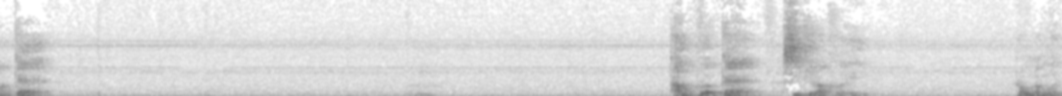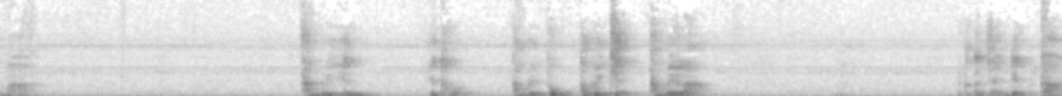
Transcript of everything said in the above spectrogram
มาแก้ทำเพื่อแก้สิ่งที่เราเคยลงละเมิดมา ทำด้วยเห็น เห็นโทษทำด้วยทุกข์ทำด้วยเข็ดทำด้วยลาแล้วก็ตั้งใจเด็ดขาด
